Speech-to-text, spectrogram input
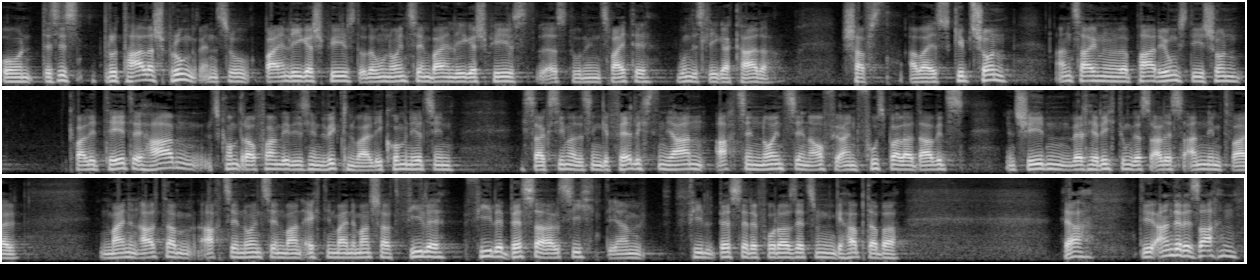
und das ist ein brutaler Sprung, wenn du Bayernliga spielst oder U19 Bayernliga spielst, dass du den zweite Bundesliga-Kader schaffst. Aber es gibt schon Anzeigen oder ein paar Jungs, die schon Qualität haben. Es kommt darauf an, wie die sich entwickeln, weil die kommen jetzt in, ich sage es immer, das sind gefährlichsten Jahren, 18, 19, auch für einen Fußballer. Da wird's entschieden, welche Richtung das alles annimmt, weil in meinem Alter, 18, 19, waren echt in meiner Mannschaft viele, viele besser als ich. Die haben viel bessere Voraussetzungen gehabt, aber ja, die anderen Sachen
